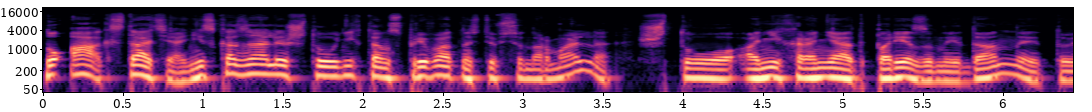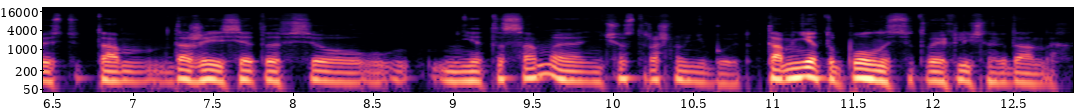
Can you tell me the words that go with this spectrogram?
Ну, а, кстати, они сказали, что у них там с приватностью все нормально, что они хранят порезанные данные, то есть там даже если это все не это самое, ничего страшного не будет. Там нету полностью твоих личных данных.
